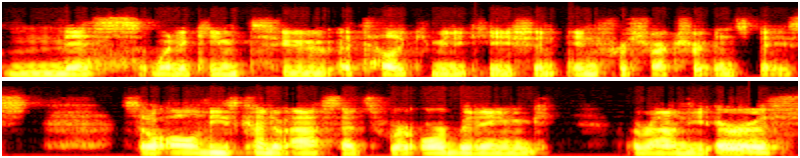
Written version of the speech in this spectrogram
miss when it came to a telecommunication infrastructure in space. So all these kind of assets were orbiting around the Earth,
